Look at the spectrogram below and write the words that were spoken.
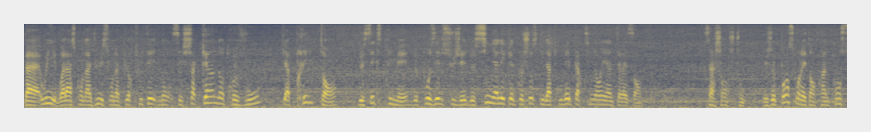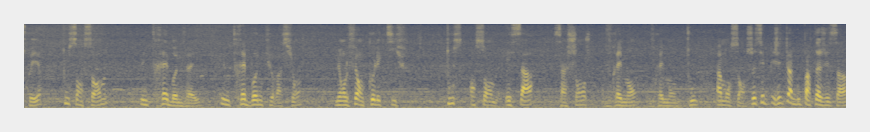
Ben oui, voilà ce qu'on a vu et ce qu'on a pu retweeter. Non, c'est chacun d'entre vous a pris le temps de s'exprimer, de poser le sujet, de signaler quelque chose qu'il a trouvé pertinent et intéressant. Ça change tout. Et je pense qu'on est en train de construire, tous ensemble, une très bonne veille, une très bonne curation, mais on le fait en collectif, tous ensemble. Et ça, ça change vraiment, vraiment tout, à mon sens. J'espère que vous partagez ça.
